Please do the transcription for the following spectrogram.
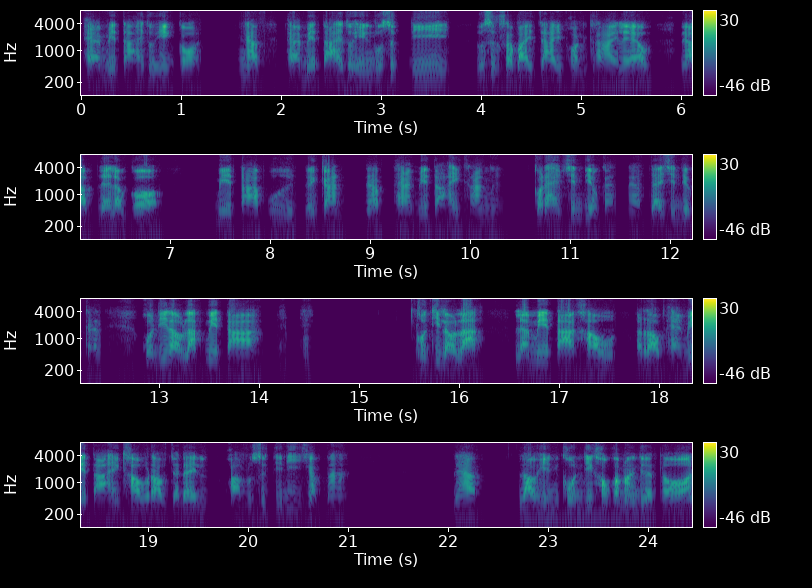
แผ่เมตตาให้ตัวเองก่อนนะครับ แผ่เมตตาให้ตัวเองรู้สึกดี รู้สึกสบายใจผ่อนคลายแล้วนะครับ และเราก็เมตตาผู้อื่นด้วยกันนะครับ แผ่เมตตาให้ครั้งหนึ่งก็ได้เช่นเดียวกันนะครับ ได้เช่นเดียวกัน คนที่เรารักเมตตา คนที่เรารักและเมตตาเขาเราแผ่เมตตาให้เขาเราจะได้ความรู้สึกที่ดีกลับมานะครับ เราเห็นคนที่เขากำลังเดือดร้อน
